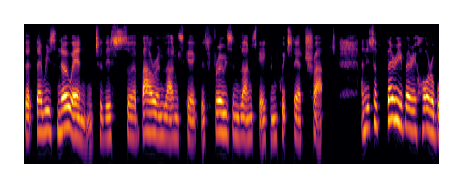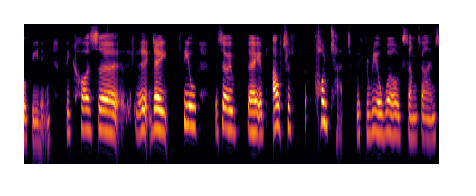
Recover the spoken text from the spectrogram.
that there is no end to this uh, barren landscape, this frozen landscape in which they are trapped. And it's a very, very horrible feeling because uh, they feel as though they're out of contact with the real world sometimes,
